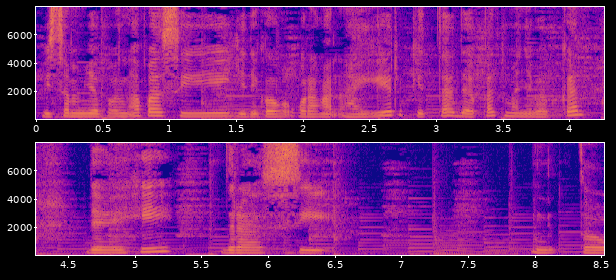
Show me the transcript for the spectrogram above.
bisa menyebabkan apa sih? Jadi kalau kekurangan air kita dapat menyebabkan dehidrasi. Gitu.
